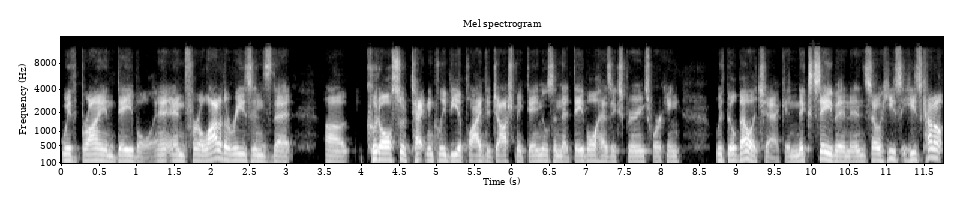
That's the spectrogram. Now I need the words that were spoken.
with Brian Daboll. And, and for a lot of the reasons that uh, could also technically be applied to Josh McDaniels and that Daboll has experience working with Bill Belichick and Nick Saban. And so he's he's kind of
